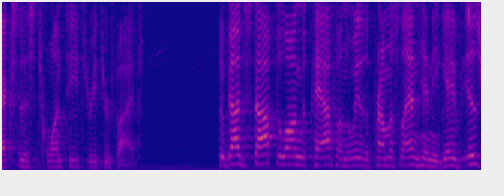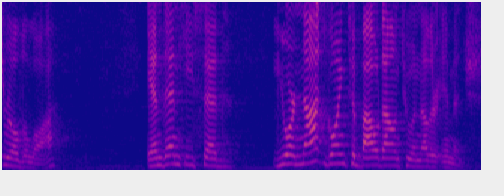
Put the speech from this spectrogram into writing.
Exodus 23 through 5? So God stopped along the path on the way to the promised land and he gave Israel the law. And then he said, You're not going to bow down to another image.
